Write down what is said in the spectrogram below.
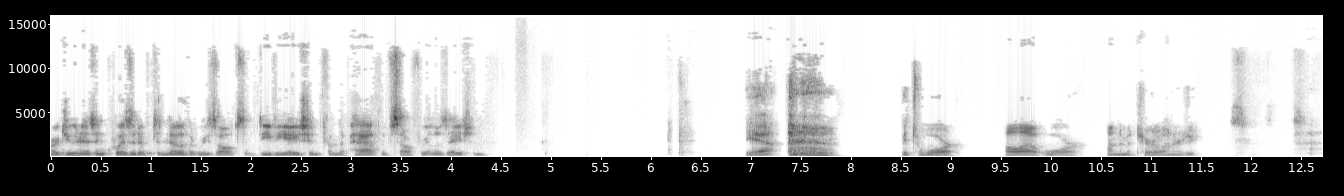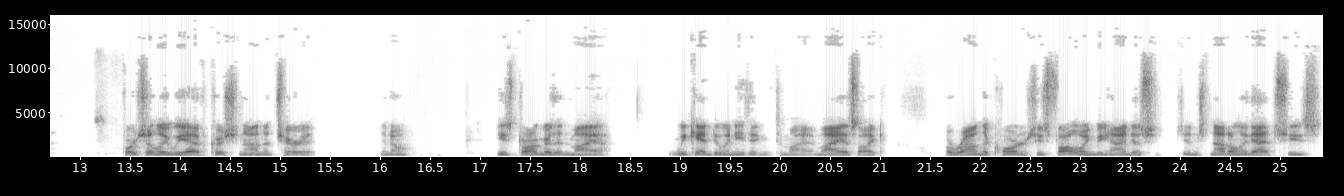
Arjuna is inquisitive to know the results of deviation from the path of self realization. Yeah, it's war, all out war on the material energy. Fortunately, we have Krishna on the chariot. You know, he's stronger than Maya. We can't do anything to Maya. Maya's like around the corner. She's following behind us. And not only that, she's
